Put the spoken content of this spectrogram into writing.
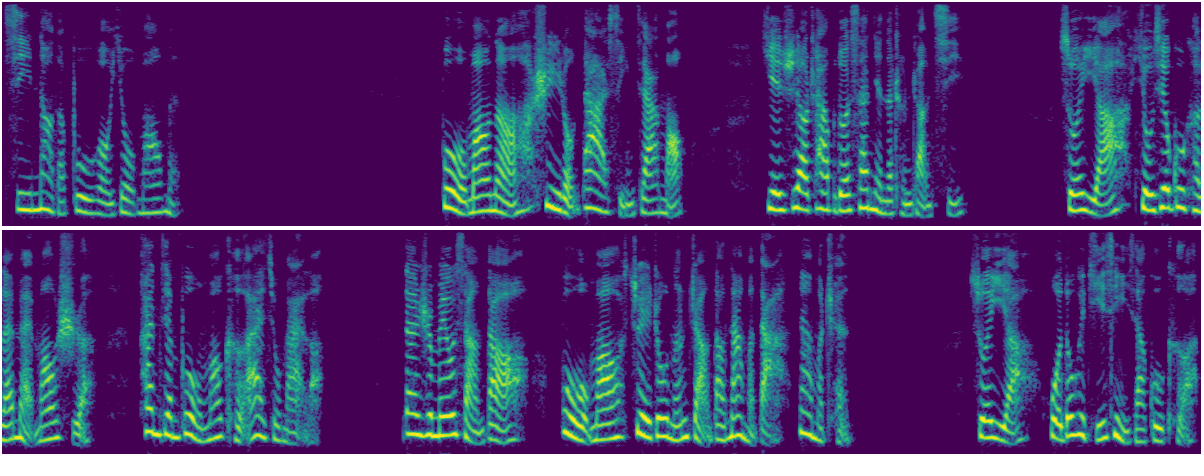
嬉闹的布偶幼猫们。布偶猫呢，是一种大型家猫，也需要差不多三年的成长期。所以啊，有些顾客来买猫时，看见布偶猫可爱就买了。但是没有想到，布偶猫最终能长到那么大、那么沉。所以啊，我都会提醒一下顾客，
